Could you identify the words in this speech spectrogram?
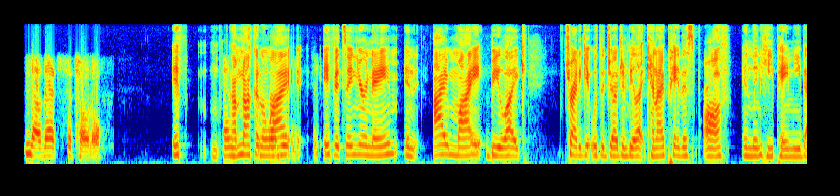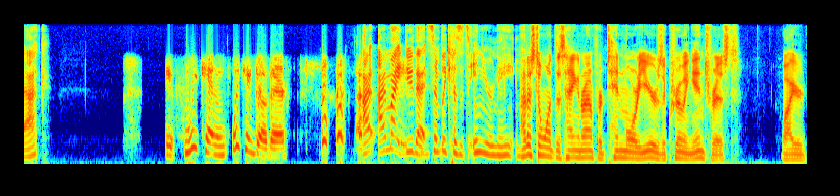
No, that's the total. If I'm not gonna lie, if it's in your name and I might be like try to get with the judge and be like, Can I pay this off and then he pay me back? If we can, we could go there. I, I might do that simply because it's in your name. I just don't want this hanging around for 10 more years accruing interest while you're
